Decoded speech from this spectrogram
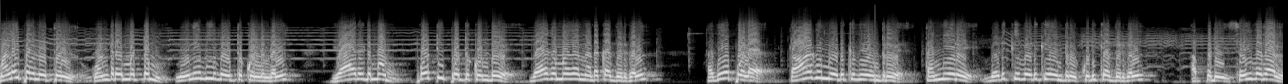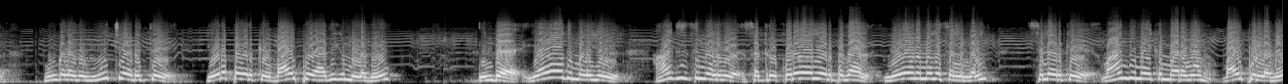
மலைப்பயணத்தில் ஒன்றை மட்டும் நினைவில் வைத்துக் கொள்ளுங்கள். யாரிடமும் போட்டி போட்டுக்கொண்டு வேகமாக நடக்காதீர்கள். அதே போல தாகம் எடுக்குது என்று தண்ணீரை வெடுக்கு வெடுக்கு என்று குடிக்காதீர்கள். அப்படி செய்வதால் உங்களது மூச்சு அடைத்து இறப்பதற்கு வாய்ப்பு அதிகம் உள்ளது. இந்த ஏழாவது மலையில் ஆக்சிஜன் அளவு சற்று குறைவாக இருப்பதால் நிதானமாக செல்லுங்கள். சிலருக்கு வாந்தி மயக்கம் வரவும் வாய்ப்புள்ளது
